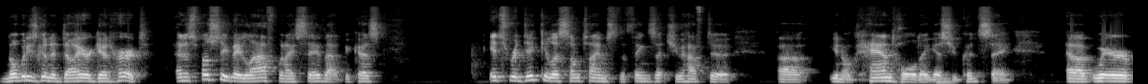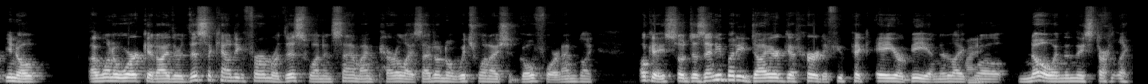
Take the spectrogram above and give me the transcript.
nobody's going to die or get hurt. And especially they laugh when I say that because it's ridiculous sometimes the things that you have to, uh, you know, handhold, I guess you could say, uh, where, you know, I want to work at either this accounting firm or this one. And Sam, I'm paralyzed. I don't know which one I should go for. And I'm like, okay, so does anybody die or get hurt if you pick A or B? And they're like, Right. well, no. And then they start like,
